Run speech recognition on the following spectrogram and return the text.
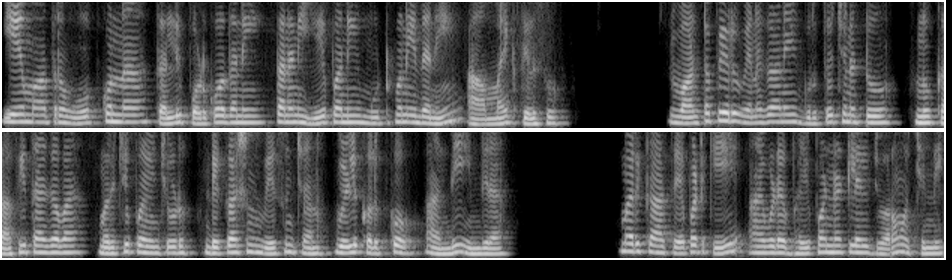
ఏమాత్రం ఓపుకున్నా తల్లి పడుకోదని తనని ఏ పని ముట్టుకునేదని ఆ అమ్మాయికి తెలుసు. వంట పేరు వినగానే గుర్తొచ్చినట్టు నువ్వు కాఫీ తాగావా? మరిచిపోయాను చూడు డికాషన్ వేసుంచాను వెళ్ళి కలుపుకో అంది ఇందిర. మరి కాసేపటికి ఆవిడ భయపడినట్లే జ్వరం వచ్చింది.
